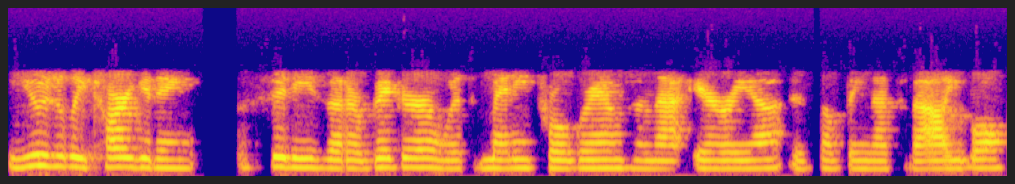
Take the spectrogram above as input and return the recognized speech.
usually targeting cities that are bigger with many programs in that area is something that's valuable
